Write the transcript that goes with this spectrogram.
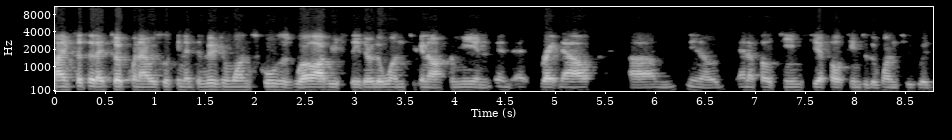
mindset that I took when I was looking at Division One schools as well. Obviously, they're the ones who can offer me, and, and, and right now, um, you know, NFL teams, CFL teams are the ones who would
